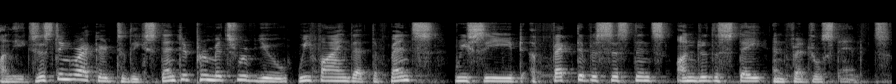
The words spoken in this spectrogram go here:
On the existing record, to the extent it permits review, we find that defense received effective assistance under the state and federal standards.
